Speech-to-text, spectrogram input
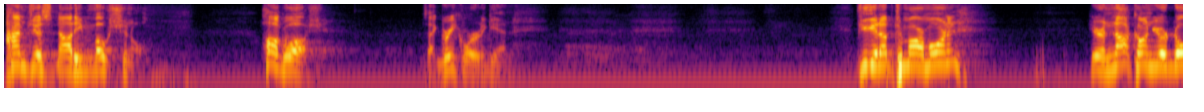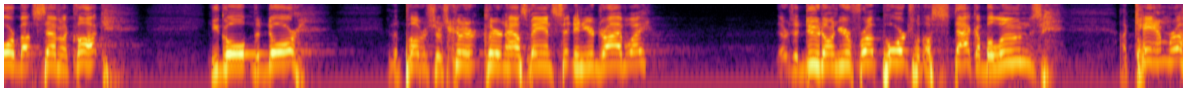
I'm just not emotional. Hogwash. It's that Greek word again. If you get up tomorrow morning, hear a knock on your door about 7 o'clock, you go open the door, and the publisher's clearinghouse van sitting in your driveway. There's a dude on your front porch with a stack of balloons, a camera,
